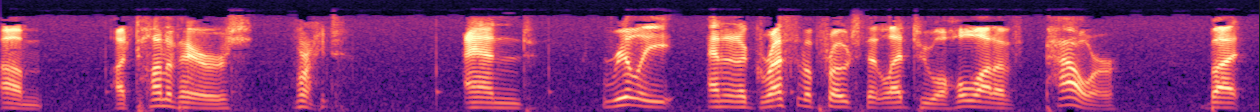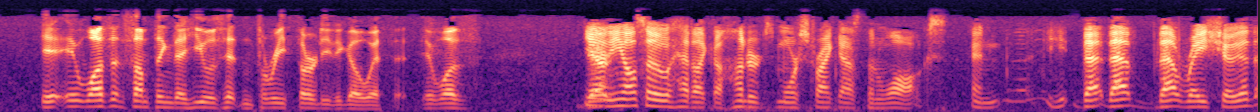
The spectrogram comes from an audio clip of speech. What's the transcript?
um, a ton of errors, right? And really, and an aggressive approach that led to a whole lot of power, but it, it wasn't something that he was hitting 330 to go with it. It was. Yeah, and he also had like a hundred more strikeouts than walks, and he, that that that ratio, the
